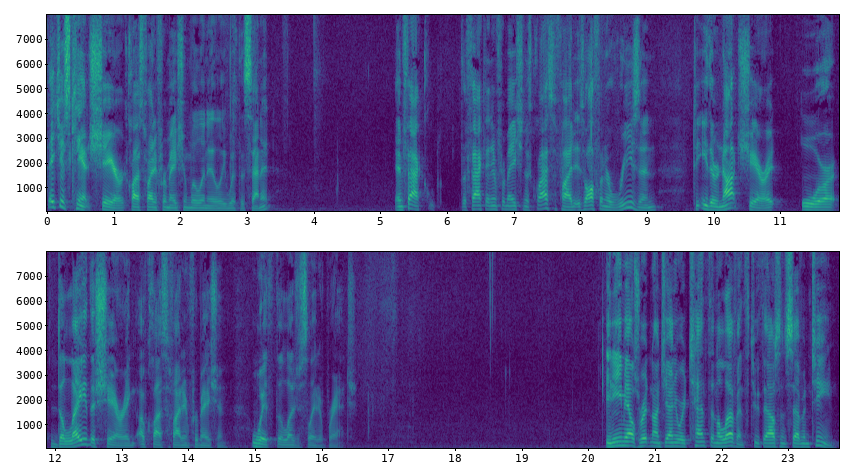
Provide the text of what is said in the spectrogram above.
They just can't share classified information willy nilly with the Senate. In fact, the fact that information is classified is often a reason to either not share it or delay the sharing of classified information with the legislative branch. In emails written on January 10th and 11th, 2017,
